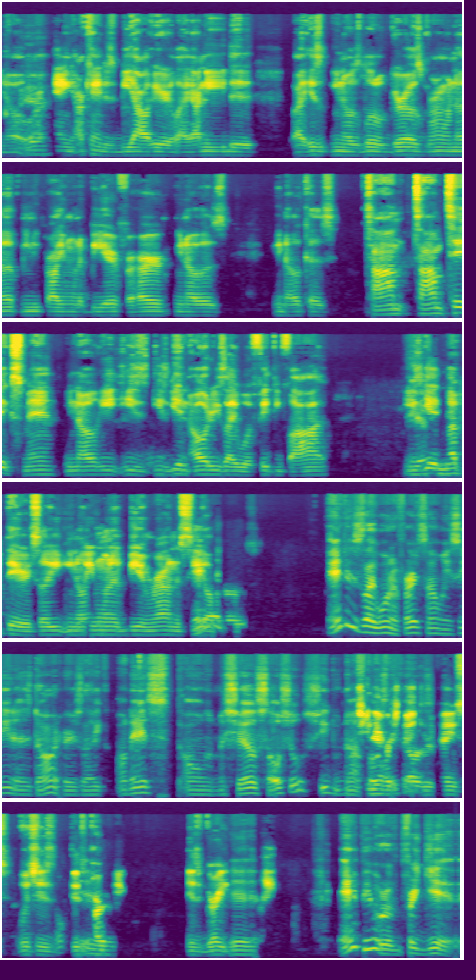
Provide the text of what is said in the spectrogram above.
you know Yeah. I, can't, I can't just be out here. Like i need to like his you know his little girls growing up and you probably want to be here for her you know is you know because tom tom ticks man. You know he he's he's getting older. He's like what 55 he's Yeah. getting up there. So you know you want to be around to see all those And it's like one of the first time we seen his daughters. Like on his on Michelle's socials, she do not she never shows her face which is Nope. is Yeah. perfect it's great Yeah. And people forget,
